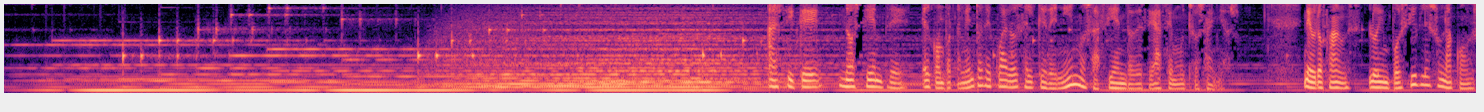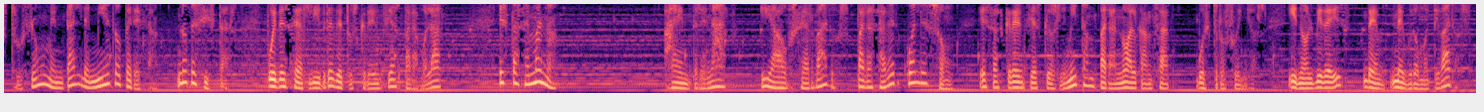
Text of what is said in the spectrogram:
Así que no siempre el comportamiento adecuado es el que venimos haciendo desde hace muchos años. Neurofans, lo imposible es una construcción mental de miedo o pereza. No desistas, puedes ser libre de tus creencias para volar. Esta semana, a entrenar y a observaros para saber cuáles son esas creencias que os limitan para no alcanzar vuestros sueños. Y no olvidéis de neuromotivaros.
